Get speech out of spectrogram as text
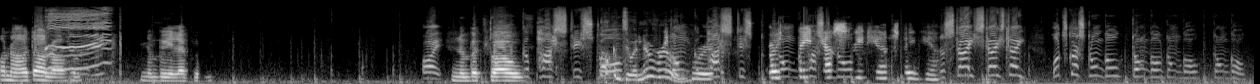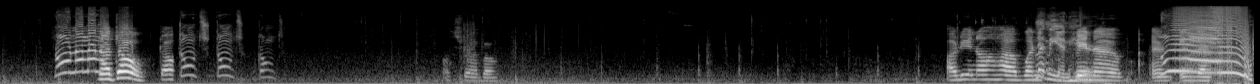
Oh no, I don't like him. Number eleven. Right, Number twelve. go twelve. past this door. Welcome to a new room. Don't room. go past this. Right, Don't go stay past here, the door. stay here, stay here. No, stay, stay, stay. What's Gus? Don't go, don't go, don't go, don't go. No, no, no, no. No, don't. Don't. Don't, don't, don't. I swear, bro. How do you know how when Let it's me in been here. in, in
